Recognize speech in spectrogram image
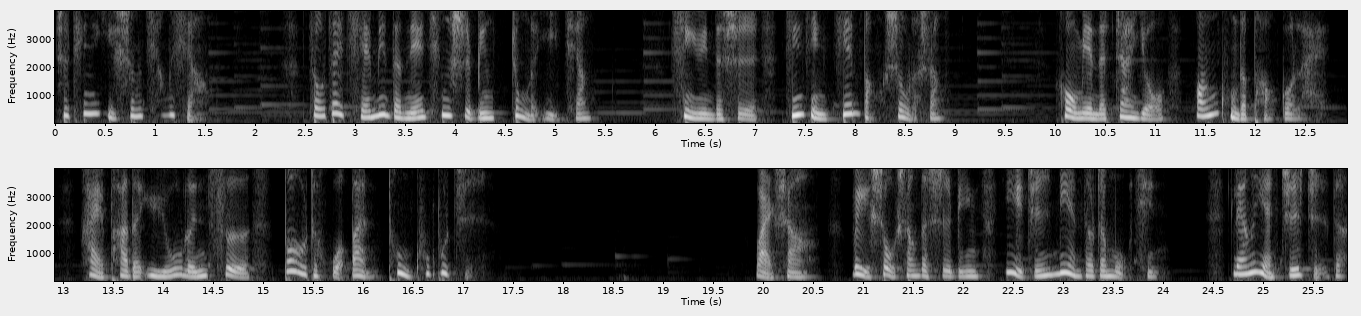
只听一声枪响，走在前面的年轻士兵中了一枪，幸运的是仅仅肩膀受了伤。后面的战友惶恐地跑过来，害怕的语无伦次，抱着伙伴痛哭不止。晚上，未受伤的士兵一直念叨着母亲，两眼直直的。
